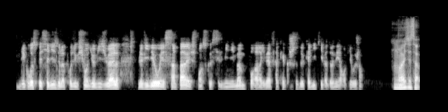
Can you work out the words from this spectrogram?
des gros spécialistes de la production audiovisuelle. Le vidéo est sympa et je pense que c'est le minimum pour arriver à faire quelque chose de quali qui va donner envie aux gens. Oui, c'est ça.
